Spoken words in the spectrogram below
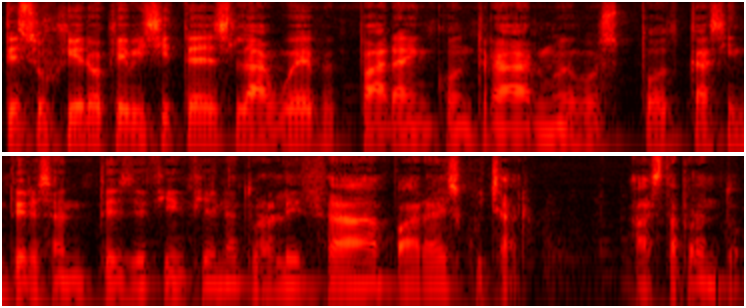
Te sugiero que visites la web para encontrar nuevos podcasts interesantes de ciencia y naturaleza para escuchar. Hasta pronto.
